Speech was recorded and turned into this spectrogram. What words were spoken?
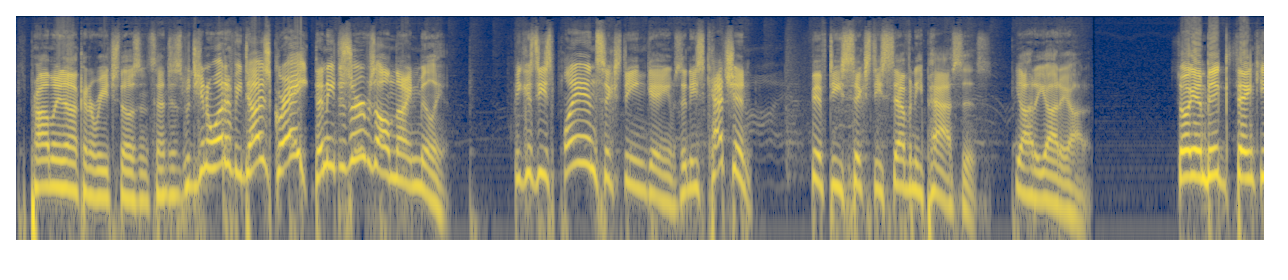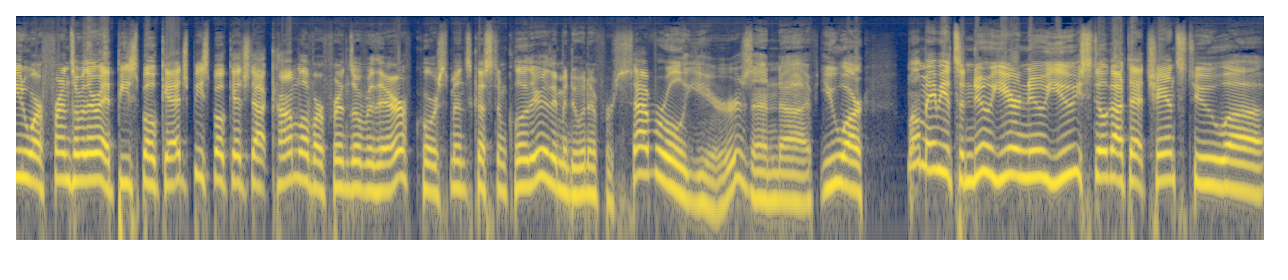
He's probably not going to reach those incentives, but you know what? If he does, great. Then he deserves all nine million because he's playing 16 games and he's catching 50, 60, 70 passes. Yada yada yada. So again, big thank you to our friends over there at Bespoke Edge, bespokeedge.com. Love our friends over there. Of course, Men's Custom Clothier. They've been doing it for several years. And uh, if you are, well, maybe it's a new year, new you, you still got that chance to, uh,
